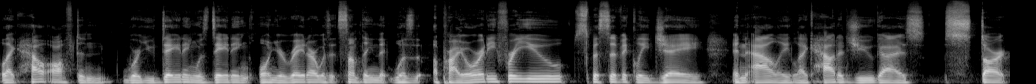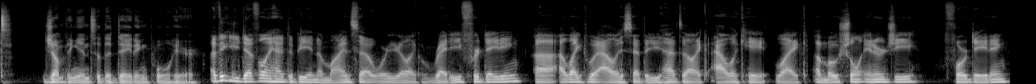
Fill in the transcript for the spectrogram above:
like how often were you dating? Was dating on your radar? Was it something that was a priority for you? Specifically, Jay and Allie, like how did you guys start jumping into the dating pool here? I think you definitely had to be in a mindset where you're like ready for dating. Uh, I liked what Allie said that you had to like allocate like emotional energy for dating.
